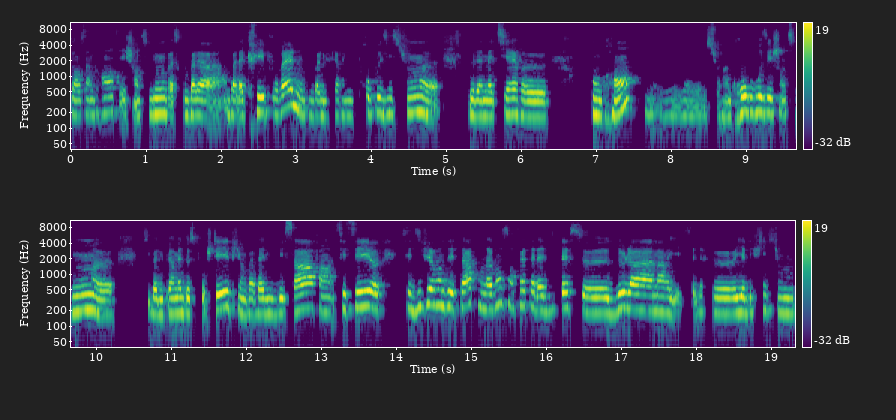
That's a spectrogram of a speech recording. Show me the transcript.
dans un grand échantillon parce qu'on va la, on va la créer pour elle. Donc, on va lui faire une proposition euh, de la matière euh, en grand, euh, sur un gros, gros échantillon qui va lui permettre de se projeter. Puis, on va valider ça. Enfin, c'est ces, ces différentes étapes. On avance en fait à la vitesse de la mariée. C'est-à-dire qu'il y a des filles qui ont,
